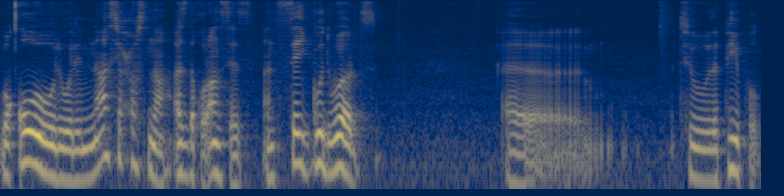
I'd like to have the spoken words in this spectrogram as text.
وَقُولُوا لِلنَّاسِ حُسْنًا as the Quran says, and say good words uh, to the people.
